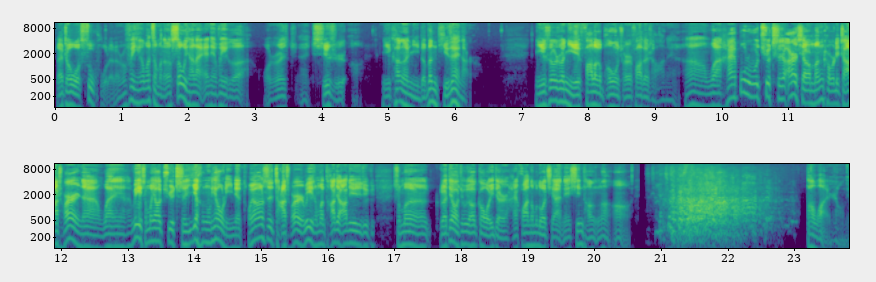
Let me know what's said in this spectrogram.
来找我诉苦来了，说飞哥我怎么能瘦下来呢？飞哥，我说哎，其实啊，你看看你的问题在哪儿？你说说你发了个朋友圈发的啥呢？啊，我还不如去吃二小门口的炸串呢。我为什么要去吃一亨料理呢？同样是炸串，为什么他家的这个什么格调就要高一点，还花那么多钱呢？心疼啊啊！大晚上的，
